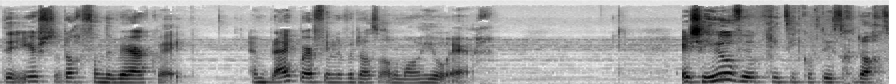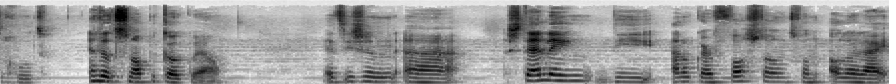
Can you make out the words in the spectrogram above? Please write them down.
de eerste dag van de werkweek. En blijkbaar vinden we dat allemaal heel erg. Er is heel veel kritiek op dit gedachtegoed en dat snap ik ook wel. Het is een uh, stelling die aan elkaar vasthangt van allerlei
